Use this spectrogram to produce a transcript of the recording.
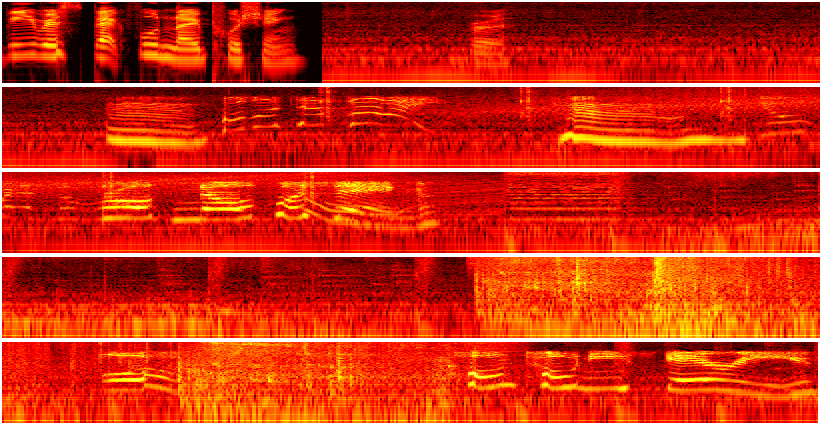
Be respectful, no pushing. Bruh. Hmm. Kobo senpai! Hmm. You read the rules, no pushing. Oh, Tone Tony scary.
